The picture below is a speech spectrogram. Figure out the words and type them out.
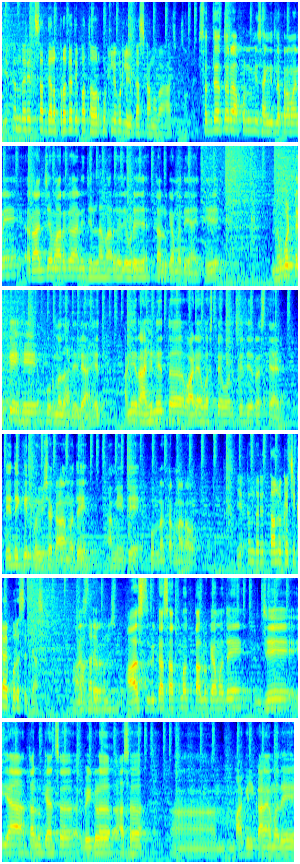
एकंदरीत सध्याला प्रगतीपथावर कुठले कुठले विकास कामं बा- अजून चालू आहेत सध्या तर आपण मी सांगितल्याप्रमाणे राज्यमार्ग आणि जिल्हा मार्ग जेवढे तालुक्यामध्ये आहेत हे नव्वद टक्के हे पूर्ण झालेले आहेत. आणि राहिलेत वाड्या वस्त्यावरचे जे रस्ते आहेत ते देखील भविष्यकाळामध्ये आम्ही ते पूर्ण करणार आहोत. एकंदरीत तालुक्याची काय परिस्थिती असेल? आज विकासात्मक तालुक्यामध्ये जे या तालुक्याचं वेगळं असं मागील काळामध्ये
